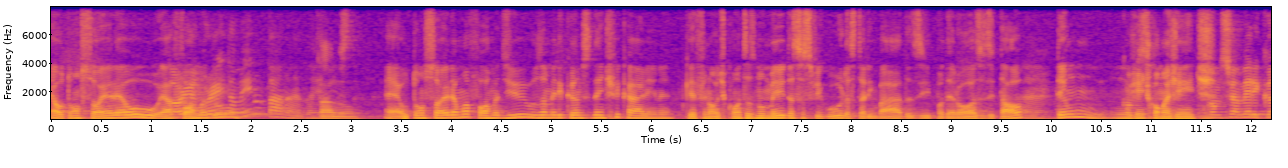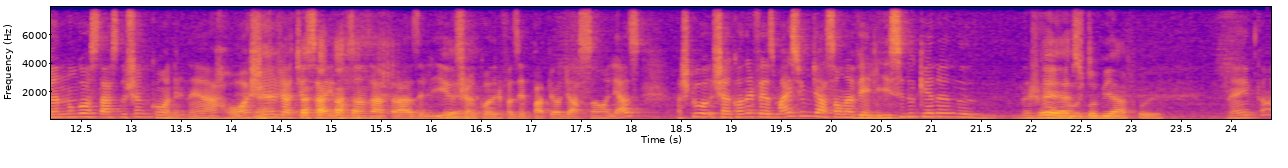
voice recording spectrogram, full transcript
É, o Tom Sawyer é, o, é a Dorian forma Gray do... também não tá na, na Tá, revista. não. É, o Tom Sawyer é uma forma de os americanos se identificarem, né? Porque afinal de contas, no meio dessas figuras tarimbadas e poderosas e tal, tem um, um Como gente se- como a gente. Como se o americano não gostasse do Sean Connery, né? A Rocha já tinha saído uns anos atrás ali, É. o Sean Connery fazendo papel de ação. Aliás, acho que o Sean Connery fez mais filme de ação na velhice do que na, no- na É, se juventude. bobear foi. né? Então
